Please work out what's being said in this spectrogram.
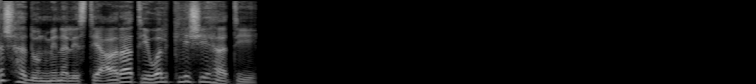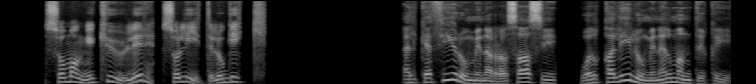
مشهد من الاستعارات والكليشيهات. Så mange kuler, så lite logikk. الكثير من الرصاص، والقليل من المنطق.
